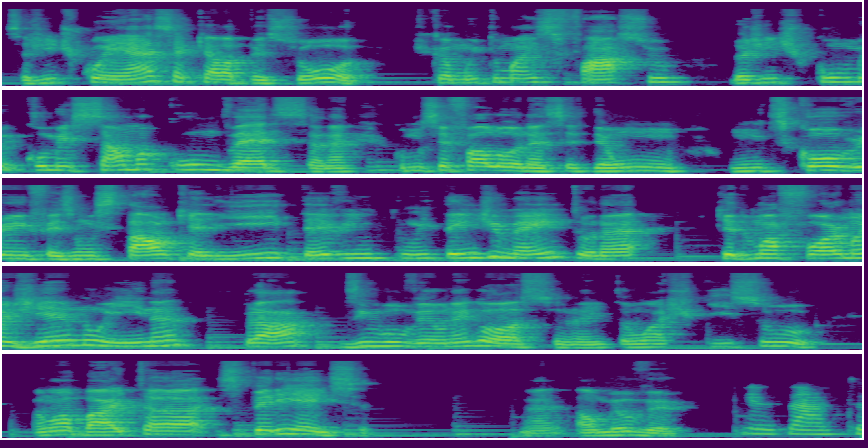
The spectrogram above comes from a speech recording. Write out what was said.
Se a gente conhece aquela pessoa, fica muito mais fácil da gente come, começar uma conversa, né? Como você falou, né? Você deu um, um discovery, fez um stalk ali, teve um entendimento, né? Que de uma forma genuína para desenvolver um negócio, né? Então, acho que isso é uma baita experiência, né? Ao meu ver. Exato.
